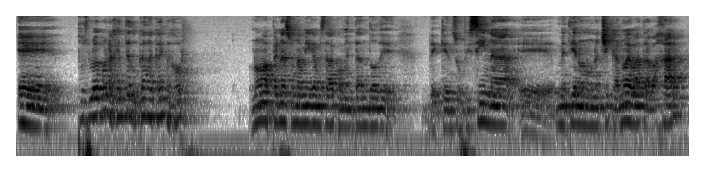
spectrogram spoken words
eh, pues luego la gente educada cae mejor. ¿no? Apenas una amiga me estaba comentando de, de que en su oficina eh, metieron una chica nueva a trabajar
